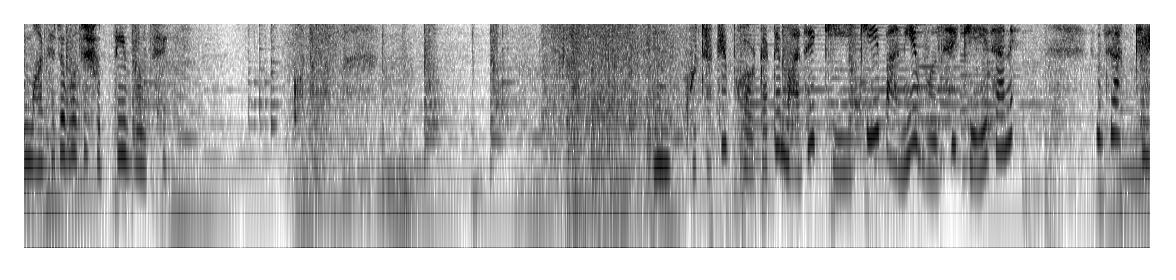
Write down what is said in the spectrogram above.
মা যেটা বলছে সত্যিই বলছে। কথা বল। মুখটাকে ভরকাতে মাঝে কি কি বানিয়ে বলছে কে জানে? যাককে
